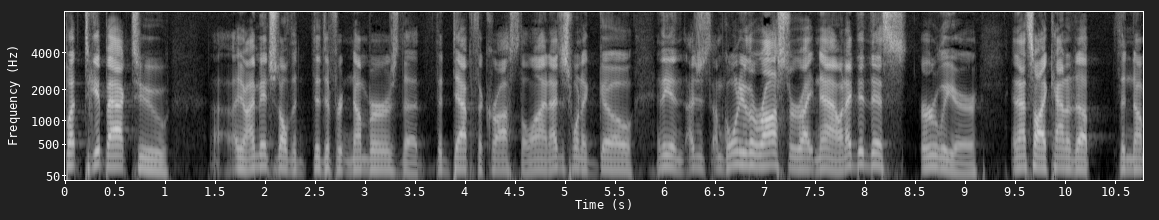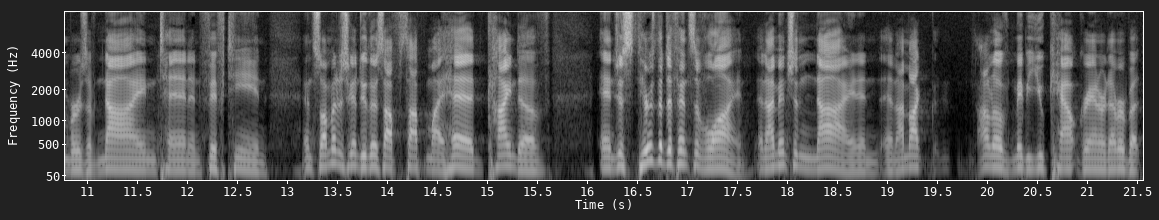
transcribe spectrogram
But to get back to, uh, you know, I mentioned all the, the different numbers, the the depth across the line. I just want to go and then I just I'm going to the roster right now, and I did this earlier, and that's how I counted up the numbers of 9, 10, and 15. And so I'm just going to do this off the top of my head, kind of, and just here's the defensive line. And I mentioned nine, and and I'm not. I don't know if maybe you count Grant or whatever, but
